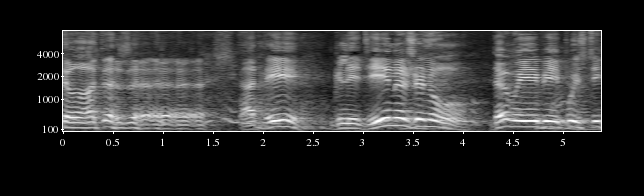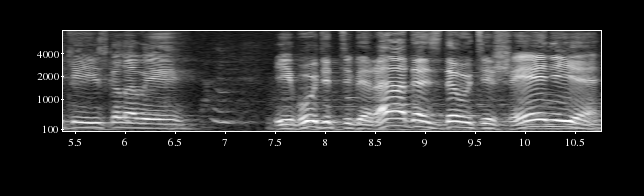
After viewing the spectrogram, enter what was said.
То-то же. А ты гляди на жену, да выбей пустяки из головы. И будет тебе радость да утешение,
